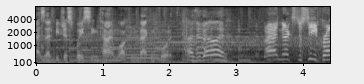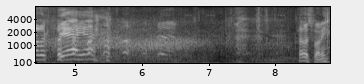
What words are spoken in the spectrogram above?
as I'd be just wasting time walking back and forth. How's it going? I had an extra seat, brother. Yeah, yeah. That was funny.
